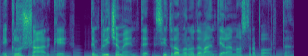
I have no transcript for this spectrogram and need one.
e clochard che semplicemente si trovano davanti alla nostra porta.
